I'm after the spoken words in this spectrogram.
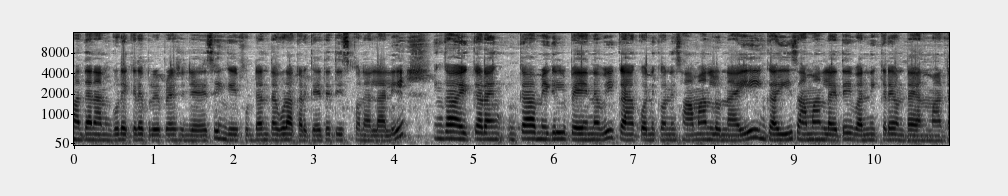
మధ్యాహ్నానికి కూడా ఇక్కడే ప్రిపరేషన్ చేసి ఇంక ఈ ఫుడ్ అంతా కూడా అక్కడికైతే తీసుకొని వెళ్ళాలి. ఇంకా ఇక్కడ ఇంకా మిగిలిపోయినవి కొన్ని కొన్ని సామాన్లు ఉన్నాయి. ఇంకా ఈ సామాన్లు అయితే ఇవన్నీ ఇక్కడే ఉంటాయి అన్నమాట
